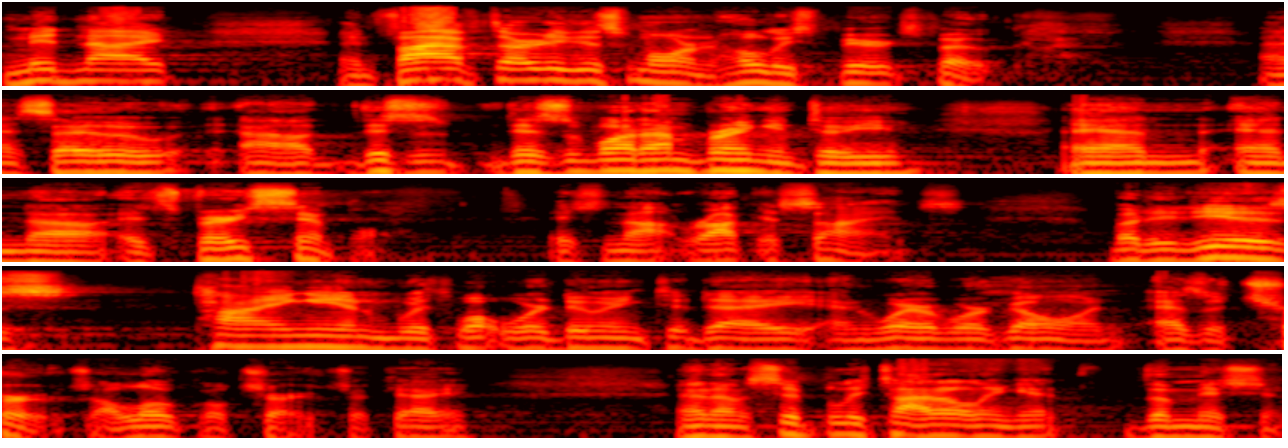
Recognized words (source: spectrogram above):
midnight. And 5.30 this morning, Holy Spirit spoke. And so uh, this, is, this is what I'm bringing to you. And, and uh, it's very simple. It's not rocket science. But it is tying in with what we're doing today and where we're going as a church, a local church, okay? And I'm simply titling it The Mission.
